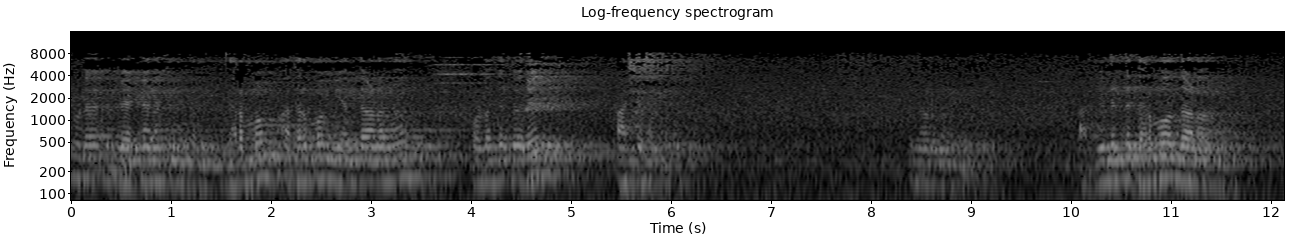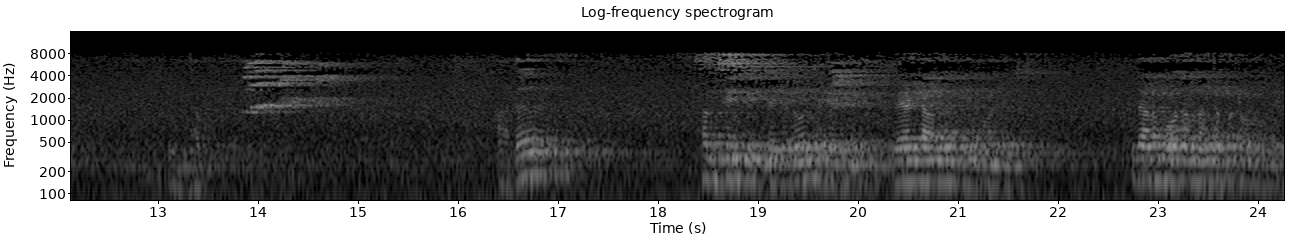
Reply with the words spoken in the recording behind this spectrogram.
ഇവിടെ വ്യാഖ്യാനത്തിൽ പറയും. ധർമ്മം അധർമ്മം എന്താണെന്ന് ഉള്ളതിന്റെ ഒരു ആശയം എന്നാണ് പറയുന്നത്. അർജുനന്റെ ധർമ്മം എന്താണ് യുദ്ധം അത് സംശയിച്ചു വേണ്ട എന്ന് തീരുമാനിച്ചു. ഇതാണ് ബോധം നഷ്ടപ്പെട്ടു പറയുന്നത്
